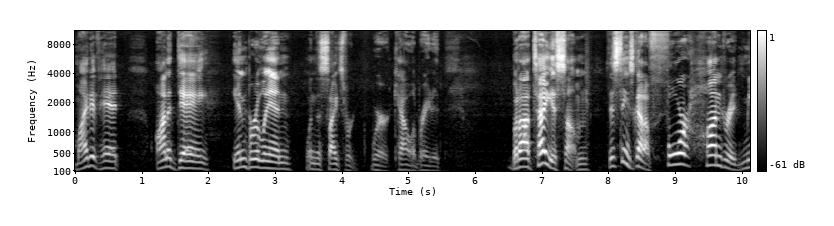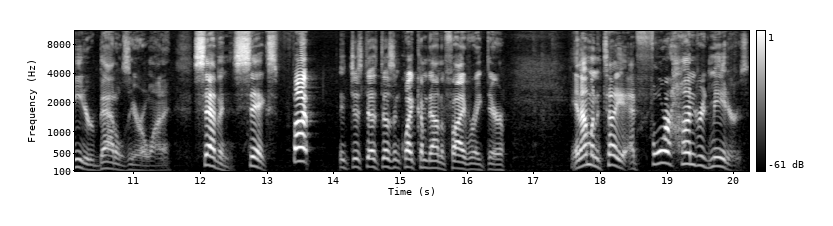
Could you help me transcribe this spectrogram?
might have hit on a day in Berlin when the sights were, were calibrated. But I'll tell you something, this thing's got a 400 meter battle zero on it. Seven, six, five. It just does, doesn't quite come down to five right there. And I'm going to tell you, at 400 meters,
